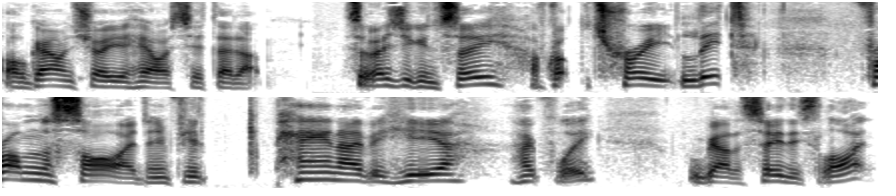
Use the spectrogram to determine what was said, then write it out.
I'll go and show you how I set that up. So as you can see, I've got the tree lit from the side. And if you pan over here, hopefully we'll be able to see this light.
